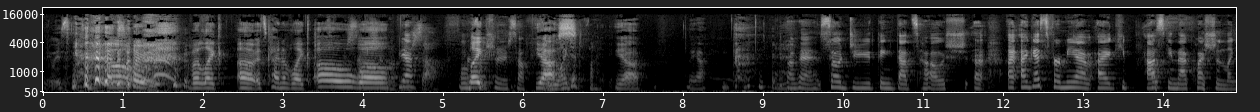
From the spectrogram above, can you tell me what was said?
Anyways, Sorry. but like uh, it's kind of like oh well Yeah. like Perception of yourself. yeah You identify. yeah yeah Okay, so do you think that's how? Sh- uh, I, I guess for me, I, I keep asking that question, like,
